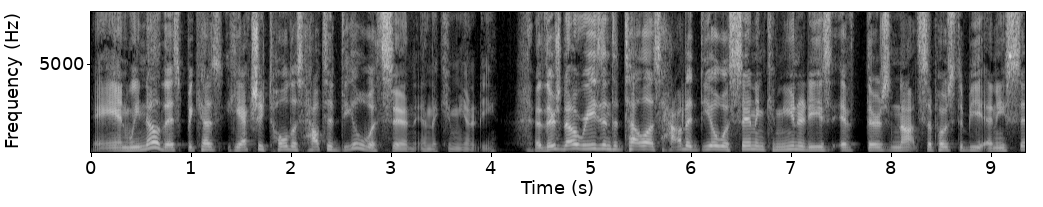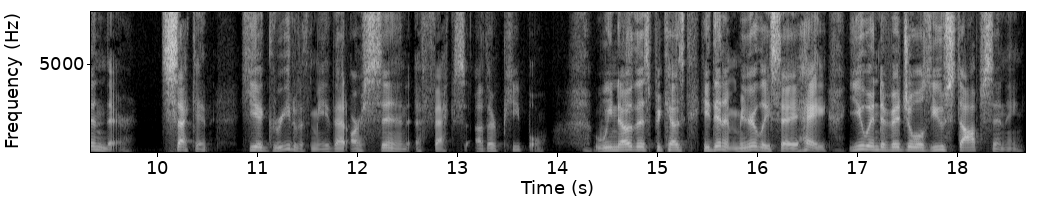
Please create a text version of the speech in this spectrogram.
And we know this because he actually told us how to deal with sin in the community. There's no reason to tell us how to deal with sin in communities if there's not supposed to be any sin there. Second, he agreed with me that our sin affects other people. We know this because he didn't merely say, hey, you individuals, you stop sinning,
